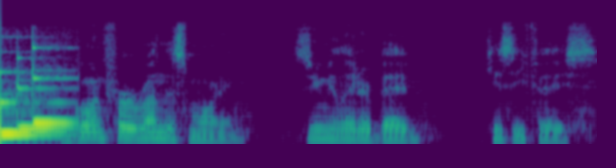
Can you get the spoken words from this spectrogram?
I'm going for a run this morning. Zoom you later, babe. Kissy face.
